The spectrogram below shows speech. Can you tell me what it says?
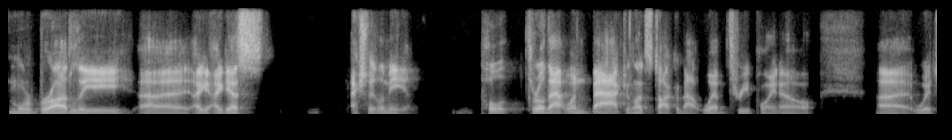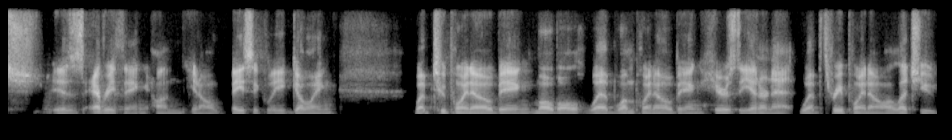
more broadly, uh, I, I, guess. Actually, let me pull throw that one back and let's talk about Web 3.0, uh, which is everything on you know basically going. Web 2.0 being mobile, Web 1.0 being here's the internet, Web 3.0. I'll let you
